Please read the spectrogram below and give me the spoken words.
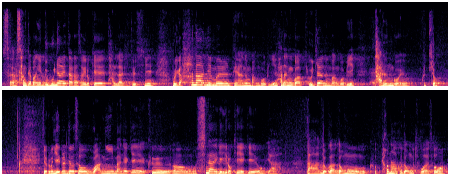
상대방이 누구냐에 따라서 이렇게 달라지듯이 우리가 하나님을 대하는 방법이 하나님과 교제하는 방법이 다른 거예요. 그렇죠? 여러분 예를 들어서 왕이 만약에 그 어, 신하에게 이렇게 얘기해요. 야, 나 너가 너무 그 편하고 너무 좋아서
